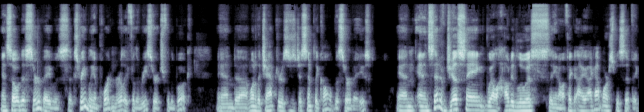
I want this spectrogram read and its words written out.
And so this survey was extremely important, really, for the research for the book. And uh, one of the chapters is just simply called The Surveys. And and instead of just saying, well, how did Lewis, you know, if I, I got more specific,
